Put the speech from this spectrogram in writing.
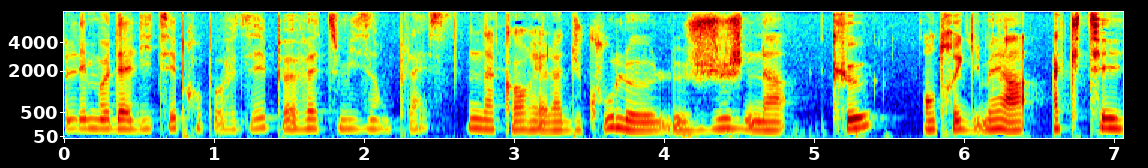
les modalités proposées peuvent être mises en place. D'accord. Et là, du coup, le, le juge n'a que entre guillemets à acter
